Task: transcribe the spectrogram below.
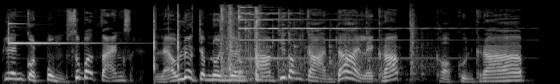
เพียงกดปุ่ม Super Thanks แล้วเลือกจำนวนเงินตามที่ต้องการได้เลยครับ ขอบคุณครับ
